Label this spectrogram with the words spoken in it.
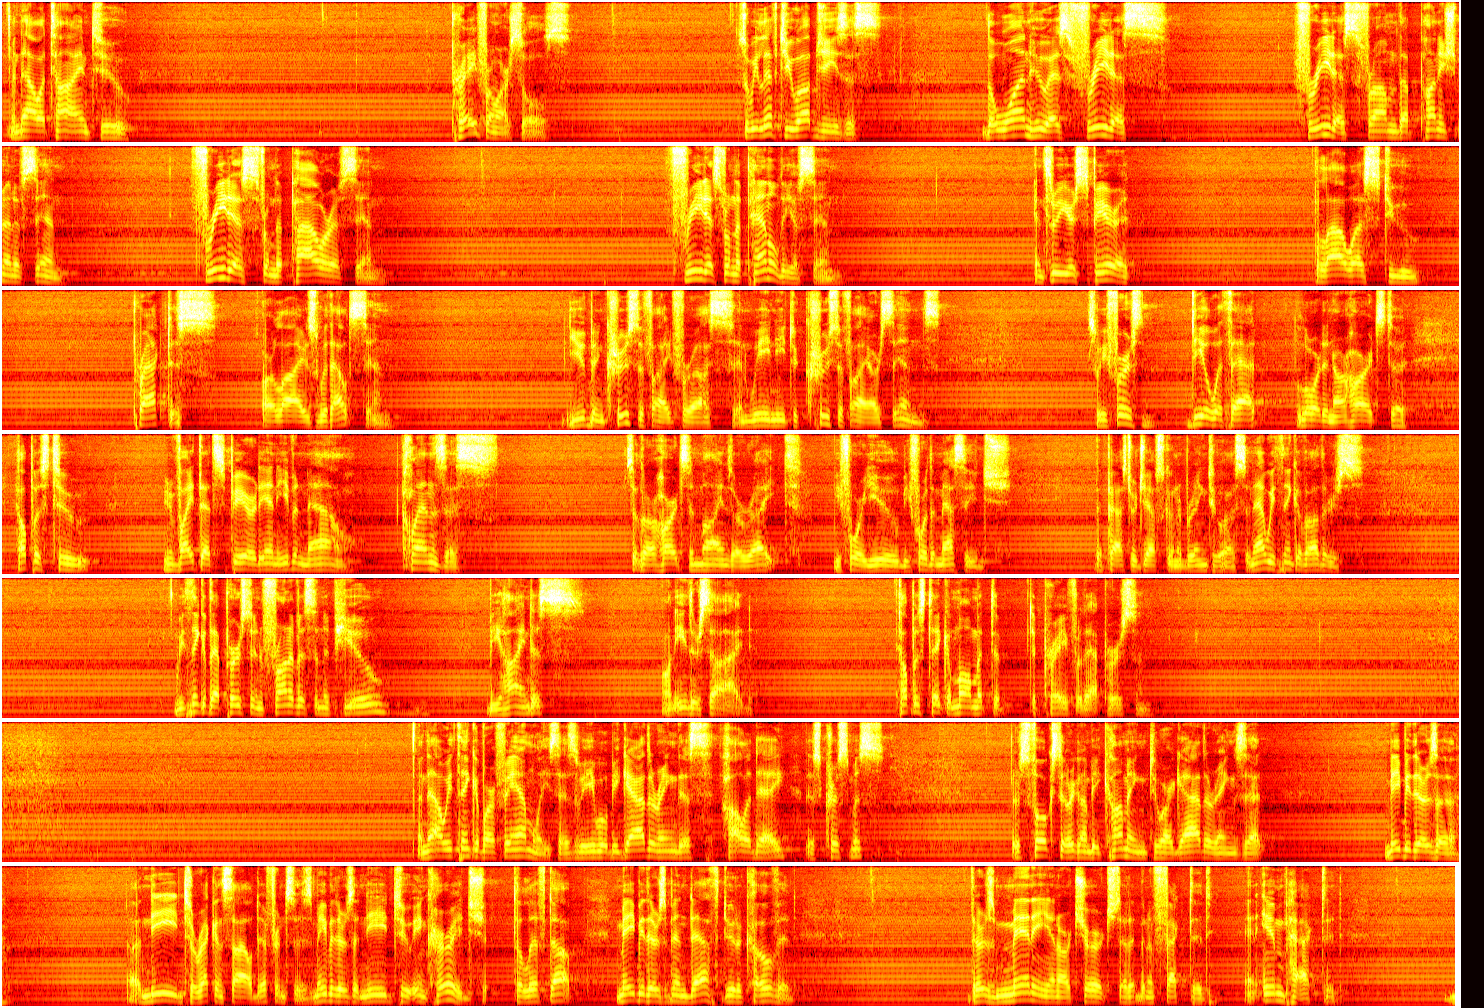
And now a time to pray from our souls. So we lift you up, Jesus, the one who has freed us, freed us from the punishment of sin, freed us from the power of sin, freed us from the penalty of sin. And through your Spirit, allow us to practice our lives without sin. You've been crucified for us, and we need to crucify our sins. So we first deal with that, Lord, in our hearts to help us to invite that Spirit in even now. Cleanse us so that our hearts and minds are right before you, before the message that Pastor Jeff's going to bring to us. And now we think of others. We think of that person in front of us in the pew, behind us, on either side. Help us take a moment to, to pray for that person. And now we think of our families as we will be gathering this holiday, this Christmas. There's folks that are going to be coming to our gatherings that maybe there's a, a need to reconcile differences. Maybe there's a need to encourage, to lift up. Maybe there's been death due to COVID. There's many in our church that have been affected and impacted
